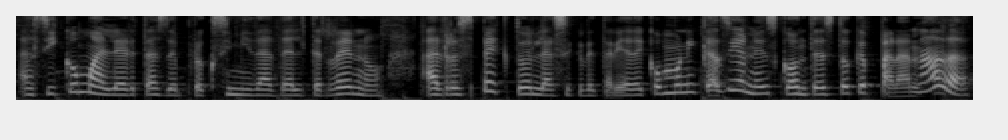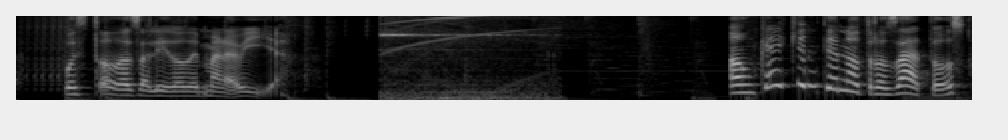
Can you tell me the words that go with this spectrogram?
así como alertas de proximidad del terreno. Al respecto, la Secretaría de Comunicaciones contestó que para nada, pues todo ha salido de maravilla. Aunque hay quien tiene otros datos,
